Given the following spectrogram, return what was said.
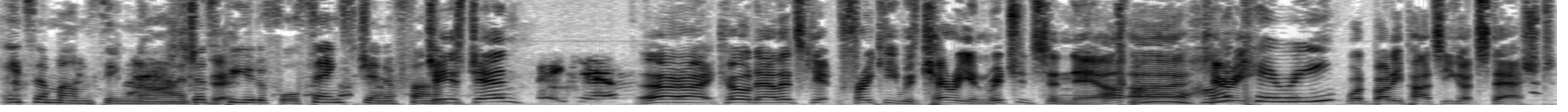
It's a mum thing, Nige. That's That- beautiful. Thanks, Jennifer. Cheers, Jen. Thank you. All right, cool. Now let's get freaky with Kerry and Richardson now. Oh, Uh, hi, Kerry. What body parts you got stashed?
